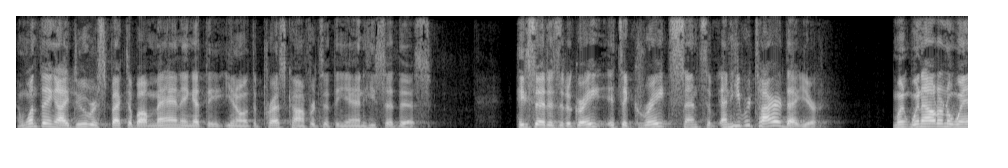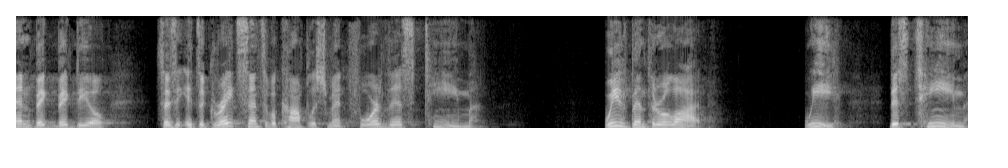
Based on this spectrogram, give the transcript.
And one thing I do respect about Manning at the, you know, at the press conference at the end, he said this. He said, Is it a great, it's a great sense of, and he retired that year. Went, went out on a win, big, big deal. Says it's a great sense of accomplishment for this team. We've been through a lot. We, this team,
